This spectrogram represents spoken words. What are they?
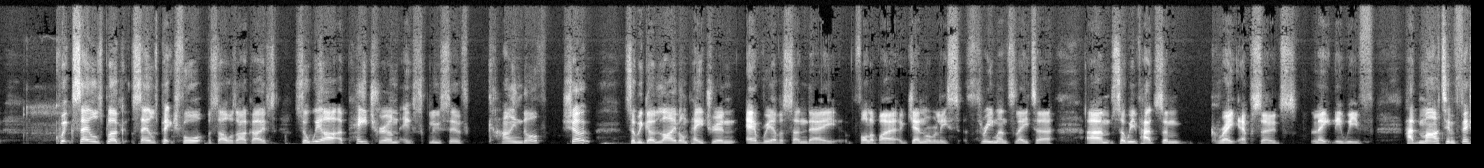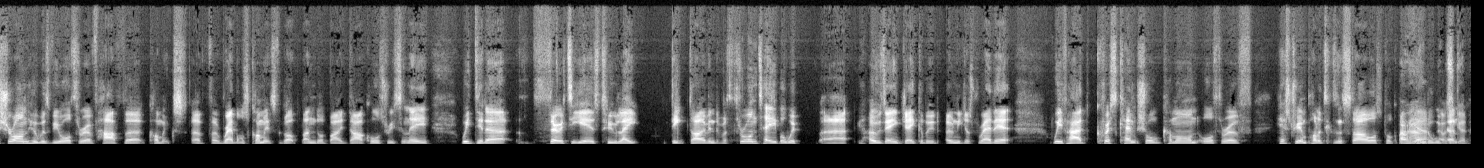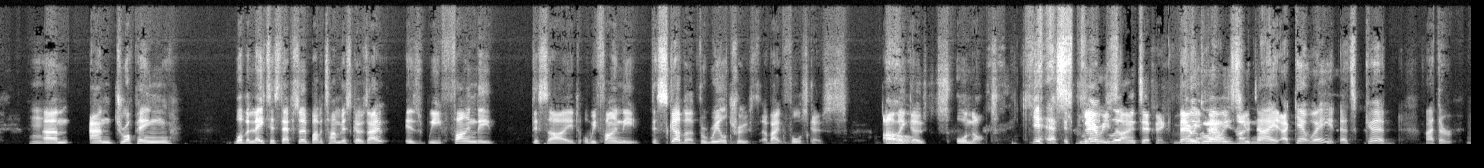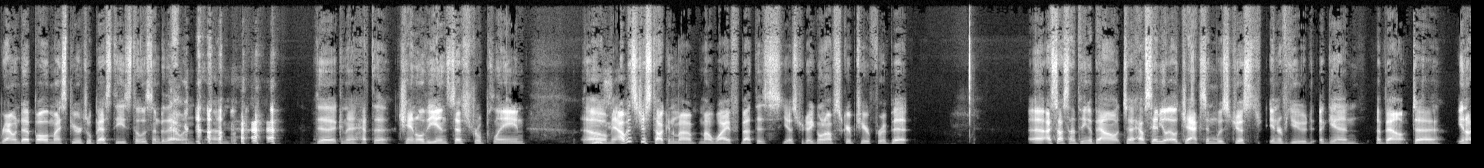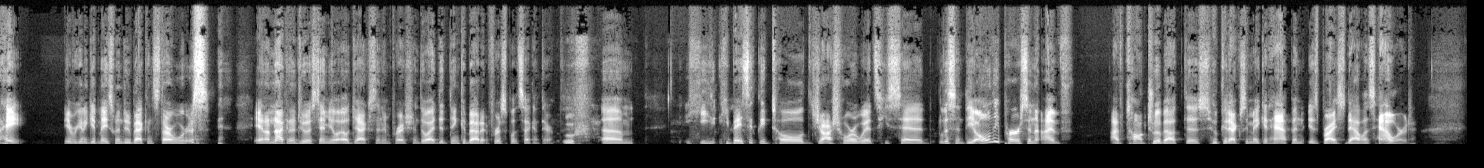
quick sales plug, sales pitch for the Star Wars Archives. So, we are a Patreon exclusive kind of show. So, we go live on Patreon every other Sunday, followed by a general release three months later. Um, so, we've had some great episodes lately. We've had Martin Fisher on, who was the author of half the comics of the Rebels comics that got bundled by Dark Horse recently. We did a 30 years too late deep dive into the Thrawn table with uh, Jose and Jacob, who'd only just read it. We've had Chris Kempshall come on, author of History and Politics and Star Wars, talk Oh, about yeah. Andor. We've That was done- good. Um, and dropping, well, the latest episode by the time this goes out is we finally decide or we finally discover the real truth about Force ghosts. Are Oh. they ghosts or not? Yes. It's very Glo- scientific. Very, Blue very scientific. Unite. I can't wait. That's good. I have to round up all of my spiritual besties to listen to that one. Um, the gonna have to channel the ancestral plane. Oh man, I was just talking to my my wife about this yesterday, going off script here for a bit. Uh, I saw something about uh, how Samuel L. Jackson was just interviewed again about uh, you know, hey, you ever gonna get Mace Windu back in Star Wars? and I'm not gonna do a Samuel L. Jackson impression, though I did think about it for a split second there Oof. um, he he basically told Josh Horowitz. He said, "Listen, the only person I've I've talked to about this who could actually make it happen is Bryce Dallas Howard,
